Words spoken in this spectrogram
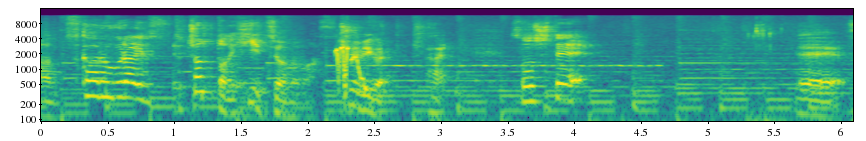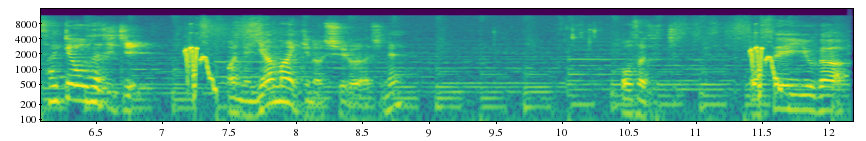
あの浸かるぐらいですちょっとね火強めます。中火ぐらい。はい。そしてえー、酒大さじ1これね山木の白だしね。大さじ1お精油が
